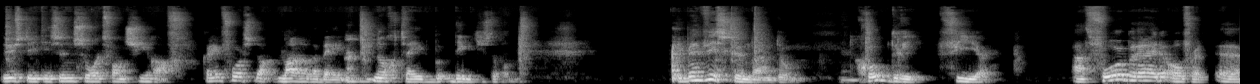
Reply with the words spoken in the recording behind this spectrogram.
Dus dit is een soort van giraf. Kan je je voorstellen? Langere benen. Nog twee dingetjes eronder. Ik ben wiskunde aan het doen. Groep 3, 4. Aan het voorbereiden over eh,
